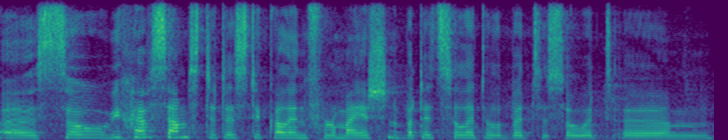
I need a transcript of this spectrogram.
uh, so we have some statistical information, but it's a little bit so it um,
